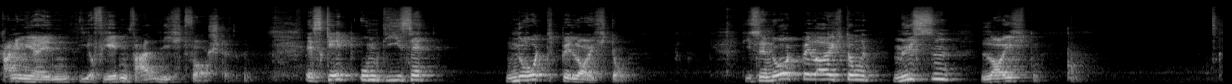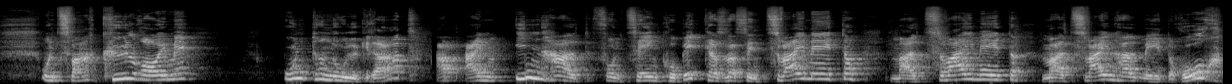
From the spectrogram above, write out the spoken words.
Kann ich mir auf jeden Fall nicht vorstellen. Es geht um diese Notbeleuchtung. Diese Notbeleuchtungen müssen leuchten. Und zwar Kühlräume unter 0 Grad ab einem Inhalt von 10 Kubik, also das sind 2 Meter mal 2 Meter mal 2,5 Meter hoch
